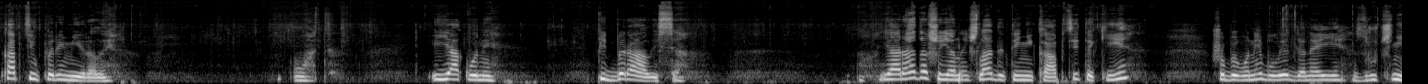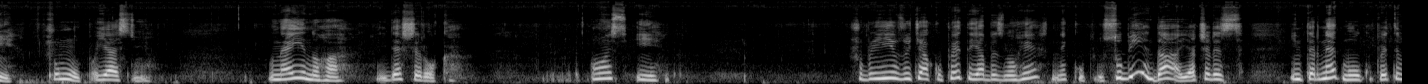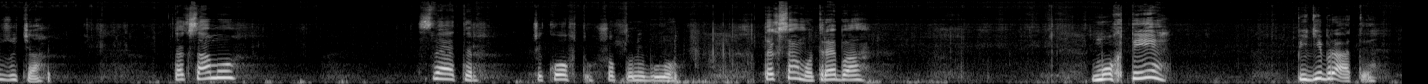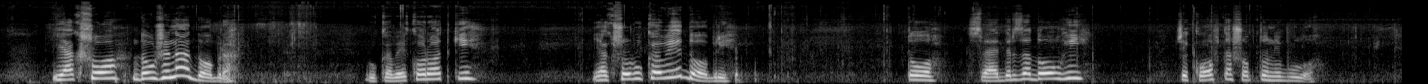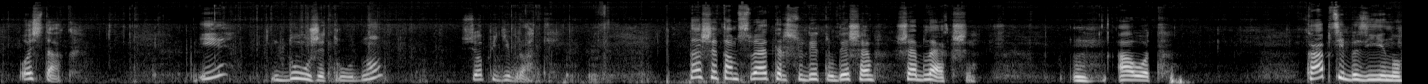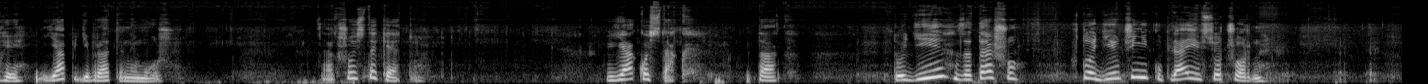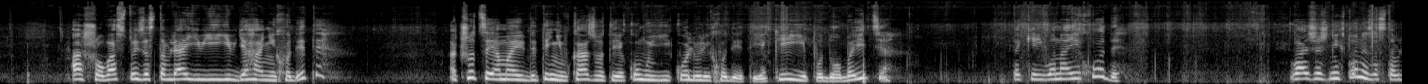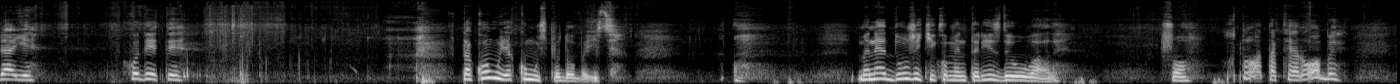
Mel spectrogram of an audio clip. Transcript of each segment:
капців переміряли. От. І як вони підбиралися. Я рада, що я знайшла дитині капці такі, щоб вони були для неї зручні. Чому? Пояснюю. У неї нога йде широка. Ось і. Щоб її взуття купити, я без ноги не куплю. Собі, так, да, я через інтернет можу купити взуття. Так само светр чи кофту, щоб то не було. Так само треба могти підібрати. Якщо довжина добра, рукави короткі. Якщо рукави добрі, то сведер задовгий чи кофта, щоб то не було. Ось так. І дуже трудно все підібрати. Та ще там светр сюди-туди ще, ще б легше. А от капці без її ноги я підібрати не можу. Так, щось таке то. Якось так. Так. Тоді за те, що хто дівчині купляє все чорне. А що, вас хтось заставляє в її вдяганні ходити? А що це я маю дитині вказувати, якому її кольорі ходити? Який їй подобається? Такий вона і ходить. Вас же ж ніхто не заставляє ходити в такому, як комусь подобається. Мене дуже ті коментарі здивували, що хто таке робить,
